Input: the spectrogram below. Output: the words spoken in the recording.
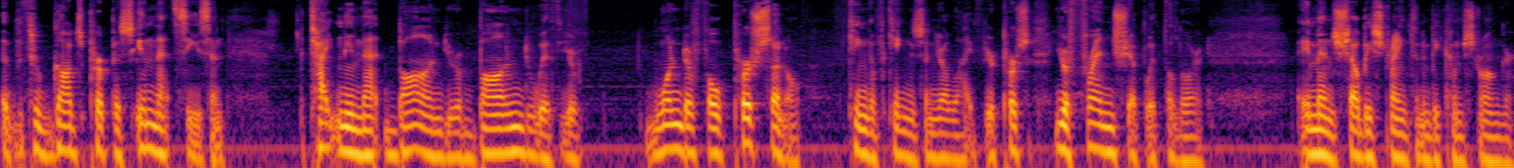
through God's purpose in that season, tightening that bond, your bond with your wonderful personal King of Kings in your life, your pers- your friendship with the Lord. Amen. Shall be strengthened and become stronger.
